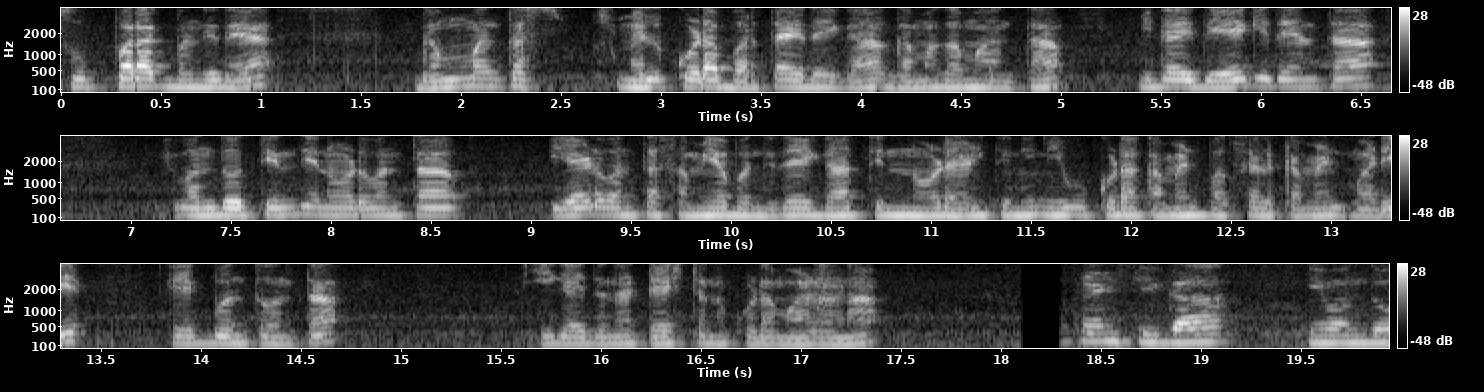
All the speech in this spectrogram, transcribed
ಸೂಪರಾಗಿ ಬಂದಿದೆ. ಗಮ್ ಅಂತ ಸ್ಮೆಲ್ ಕೂಡ ಬರ್ತಾ ಇದೆ ಈಗ, ಘಮ ಘಮ ಅಂತ. ಈಗ ಇದು ಹೇಗಿದೆ ಅಂತ ಒಂದು ತಿಂದು ನೋಡುವಂಥ ಹೇಳುವಂಥ ಸಮಯ ಬಂದಿದೆ. ಈಗ ತಿಂದು ನೋಡಿ ಹೇಳ್ತೀನಿ. ನೀವು ಕೂಡ ಕಮೆಂಟ್ ಬಾಕ್ಸಲ್ಲಿ ಕಮೆಂಟ್ ಮಾಡಿ ಹೇಗೆ ಬಂತು ಅಂತ. ಈಗ ಇದನ್ನು ಟೇಸ್ಟನ್ನು ಕೂಡ ಮಾಡೋಣ. ಫ್ರೆಂಡ್ಸ್, ಈಗ ಈ ಒಂದು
